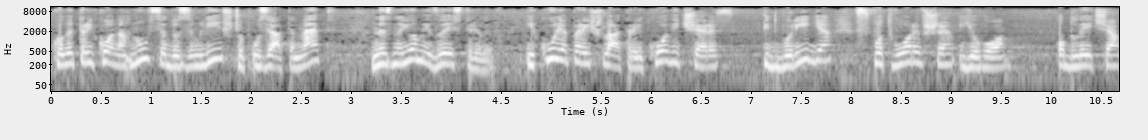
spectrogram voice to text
Коли Трійко нагнувся до землі, щоб узяти мед, незнайомий вистрілив, і куля перейшла Трійкові через підборіддя, спотворивши його обличчя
